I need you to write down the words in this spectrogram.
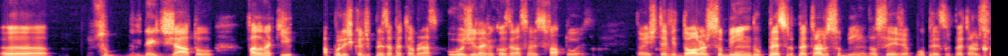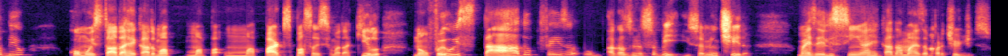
uh, sub... desde já estou falando aqui, a política de preço da Petrobras hoje leva em consideração esses fatores. Então a gente teve dólar subindo, o preço do petróleo subindo, ou seja, o preço do petróleo subiu, como o Estado arrecada uma, uma, uma, participação em cima daquilo, não foi o Estado que fez a, gasolina subir. Isso é mentira. Mas ele sim arrecada mais a partir disso.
